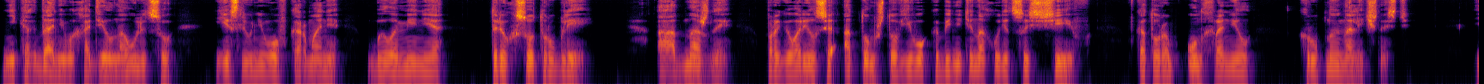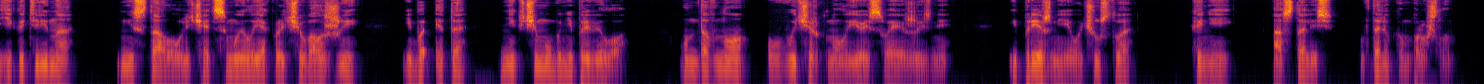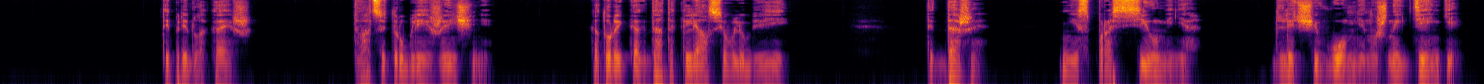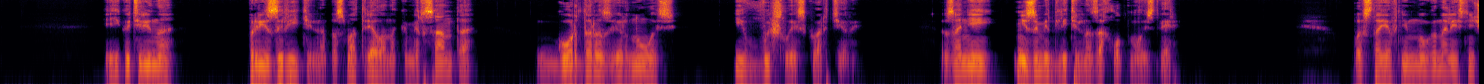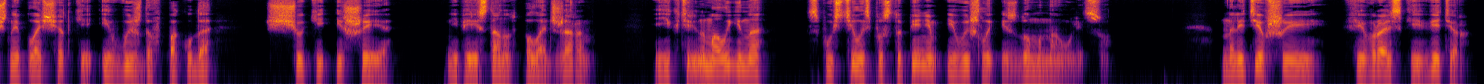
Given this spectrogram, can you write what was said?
никогда не выходил на улицу, если у него в кармане было менее трехсот рублей, а однажды проговорился о том, что в его кабинете находится сейф, в котором он хранил крупную наличность. Екатерина не стала уличать Самуила Яковлевича во лжи, ибо это ни к чему бы не привело. Он давно вычеркнул ее из своей жизни, и прежние его чувства к ней остались в далеком прошлом. Ты предлагаешь двадцать рублей женщине, который когда-то клялся в любви. Ты даже не спросил меня, для чего мне нужны деньги. Екатерина презрительно посмотрела на коммерсанта, гордо развернулась и вышла из квартиры. За ней незамедлительно захлопнулась дверь. Постояв немного на лестничной площадке и выждав, покуда щеки и шея не перестанут пылать жаром, Екатерина Малыгина спустилась по ступеням и вышла из дома на улицу. Налетевший февральский ветер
